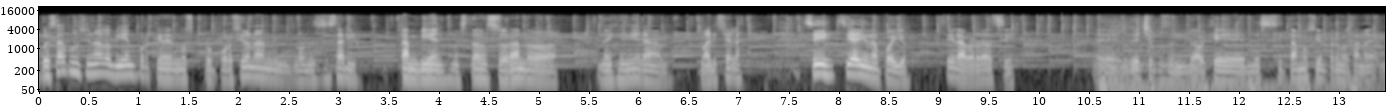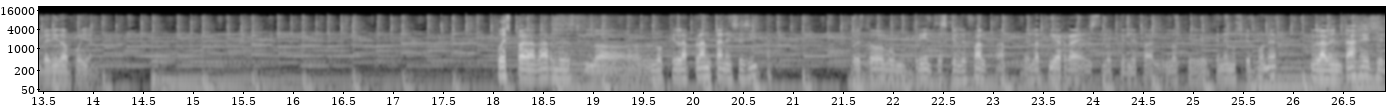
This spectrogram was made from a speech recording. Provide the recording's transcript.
Pues ha funcionado bien porque nos proporcionan lo necesario. También nos está asesorando la ingeniera Marisela. Sí, sí hay un apoyo. Sí, la verdad sí. Eh, de hecho, pues lo que necesitamos siempre nos han venido apoyando. Pues para darles lo, que la planta necesita. Pues todos los nutrientes que le falta de la tierra es lo que, le, lo que tenemos que poner. La ventaja es, el,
